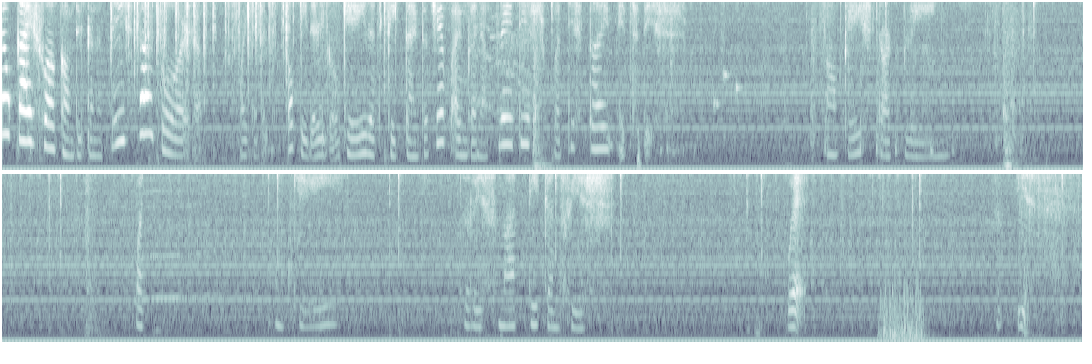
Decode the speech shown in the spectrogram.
Hello guys, welcome to Gonna Play Spellborne. Why? Okay, there we go. Okay, let's click time to trip. I'm gonna play this, but this time it's this. Okay, start playing. What? Okay. Charismatic and fish. Where? Yes.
